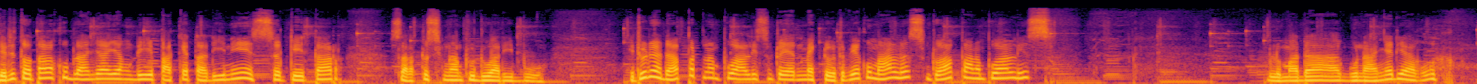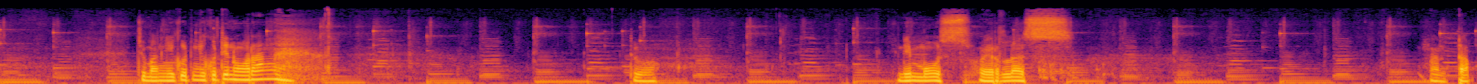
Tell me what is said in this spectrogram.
Jadi total aku belanja yang di paket tadi ini sekitar 192.000 itu udah dapat lampu alis untuk NMAX tuh tapi aku males. Untuk apa lampu alis? Belum ada gunanya dia aku. Cuman ngikut-ngikutin orang. Tuh. Ini mouse wireless. Mantap.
